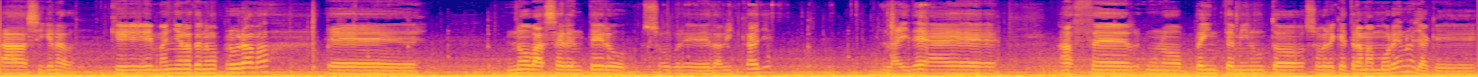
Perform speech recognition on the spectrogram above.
Así que nada, que mañana tenemos programa. Eh, no va a ser entero sobre David Calle. La idea es hacer unos 20 minutos sobre qué tramas Moreno, ya que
